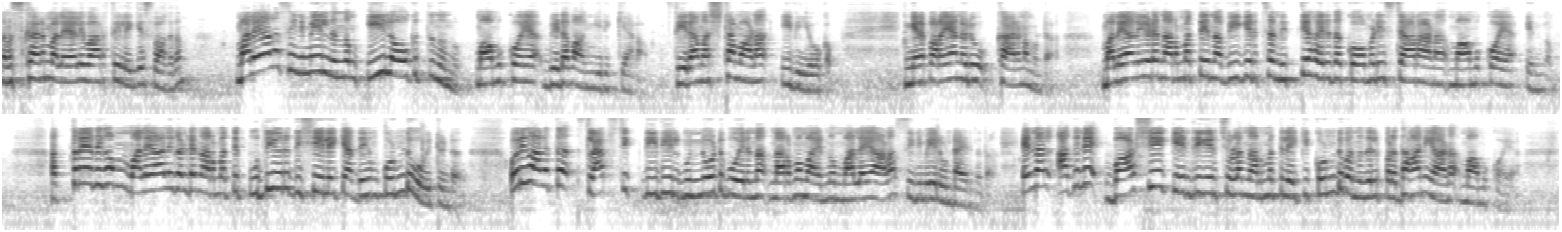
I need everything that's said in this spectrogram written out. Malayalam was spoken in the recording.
നമസ്കാരം മലയാളി വാർത്തയിലേക്ക് സ്വാഗതം. മലയാള സിനിമയിൽ നിന്നും ഈ ലോകത്തു നിന്നും മാമുക്കോയ വിട വാങ്ങിയിരിക്കുകയാണ്. തീരാ നഷ്ടമാണ് ഈ വിയോഗം. ഇങ്ങനെ പറയാൻ ഒരു കാരണമുണ്ട്. മലയാളിയുടെ നർമ്മത്തെ നവീകരിച്ച നിത്യഹരിത കോമഡി സ്റ്റാറാണ് മാമുക്കോയ എന്നും. അത്രയധികം മലയാളികളുടെ നർമ്മത്തെ പുതിയൊരു ദിശയിലേക്ക് അദ്ദേഹം കൊണ്ടുപോയിട്ടുണ്ട്. ഒരു കാലത്ത് സ്ലാപ്സ്റ്റിക് രീതിയിൽ മുന്നോട്ട് പോയിരുന്ന നർമ്മമായിരുന്നു മലയാള സിനിമയിൽ ഉണ്ടായിരുന്നത്. എന്നാൽ അതിനെ ഭാഷയെ കേന്ദ്രീകരിച്ചുള്ള നർമ്മത്തിലേക്ക് കൊണ്ടുവന്നതിൽ പ്രധാനിയാണ് മാമുക്കോയ.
